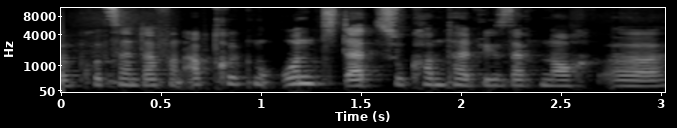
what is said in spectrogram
äh, Prozent davon abdrücken und dazu kommt halt, wie gesagt, noch äh,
